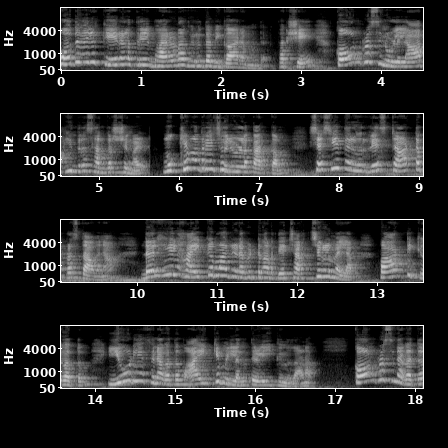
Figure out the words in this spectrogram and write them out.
പൊതുവിൽ കേരളത്തിൽ ഭരണവിരുദ്ധ വികാരമുണ്ട്. പക്ഷേ കോൺഗ്രസിനുള്ളിൽ ആഭ്യന്തര സംഘർഷങ്ങൾ മുഖ്യമന്ത്രിയെ ചൊല്ലിയുള്ള തർക്കം ശശി തരൂരിന്റെ സ്റ്റാർട്ടപ്പ് പ്രസ്താവന ഡൽഹിയിൽ ഹൈക്കമാൻഡ് ഇടപെട്ട് നടത്തിയ ചർച്ചകളുമെല്ലാം പാർട്ടിക്കകത്തും യു ഡി എഫിനകത്തും ഐക്യമില്ലെന്ന് തെളിയിക്കുന്നതാണ്. കോൺഗ്രസിനകത്ത്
